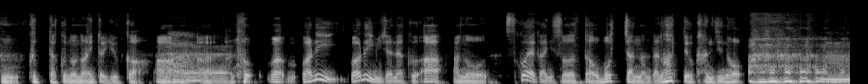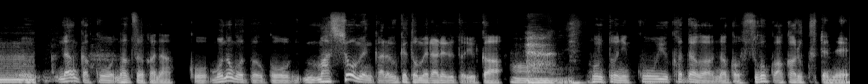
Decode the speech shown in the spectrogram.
うん、屈託のないというか、ああまあ、悪い、悪い意味じゃなく、あ、あの、健やかに育ったお坊ちゃんなんだなっていう感じの、うんうんなんかこう、なんつうのかな、こう、物事をこう、真正面から受け止められるというか、うん本当にこういう方がなんかすごく明るくてね、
